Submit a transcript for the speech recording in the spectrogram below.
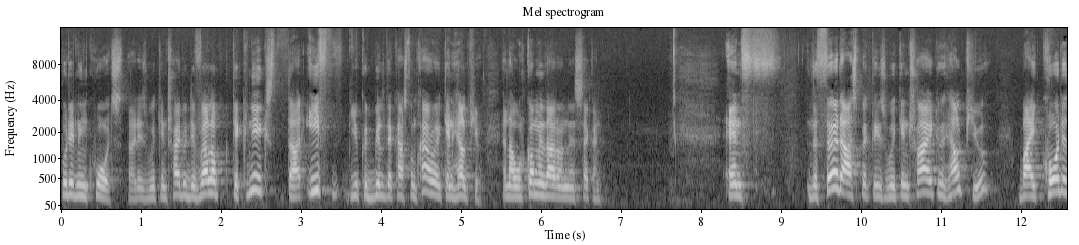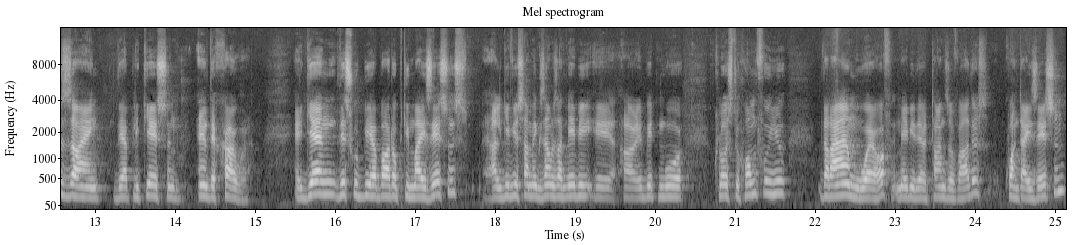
put it in quotes. That is, we can try to develop techniques that if you could build the custom hardware, it can help you. And I will comment that on in a second. And the third aspect is we can try to help you by co-design the application and the hardware. Again, this would be about optimizations. I'll give you some examples that maybe uh, are a bit more close to home for you that I am aware of. Maybe there are tons of others. Quantization,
